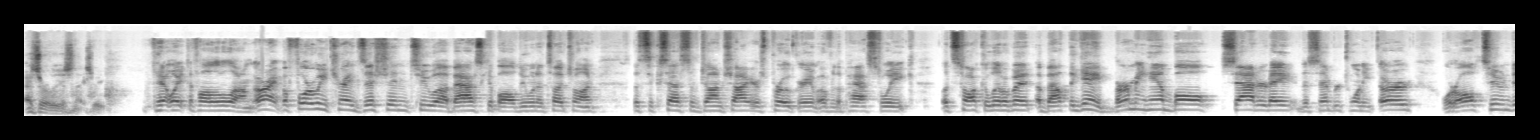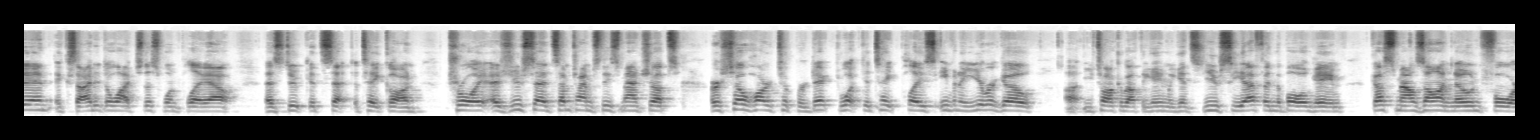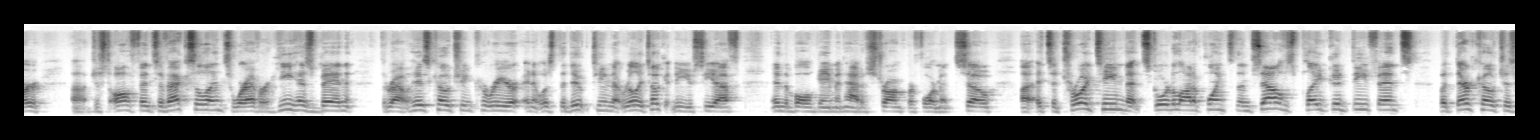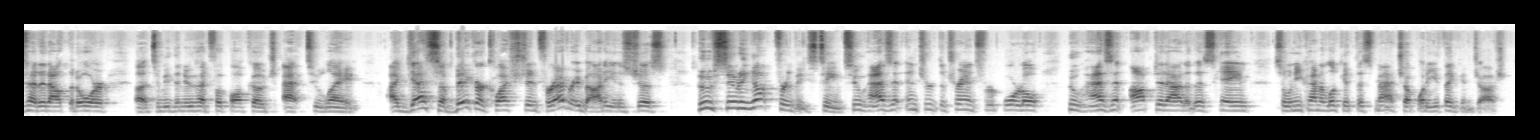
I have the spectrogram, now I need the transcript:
as early as next week. Can't wait to follow along. All right, before we transition to uh, basketball, do you want to touch on the success of Jon Scheyer's program over the past week? Let's talk a little bit about the game. Birmingham Bowl, Saturday, December 23rd. We're all tuned in, excited to watch this one play out as Duke gets set to take on Troy. As you said, sometimes these matchups are so hard to predict what could take place. Even a year ago, uh, you talk about the game against UCF in the bowl game. Gus Malzahn, known for uh, just offensive excellence wherever he has been throughout his coaching career, and it was the Duke team that really took it to UCF in the bowl game and had a strong performance. So uh, it's a Troy team that scored a lot of points themselves, played good defense, but their coach is headed out the door uh, to be the new head football coach at Tulane. I guess a bigger question for everybody is just who's suiting up for these teams, who hasn't entered the transfer portal, who hasn't opted out of this game. So when you kind of look at this matchup, what are you thinking, Josh?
